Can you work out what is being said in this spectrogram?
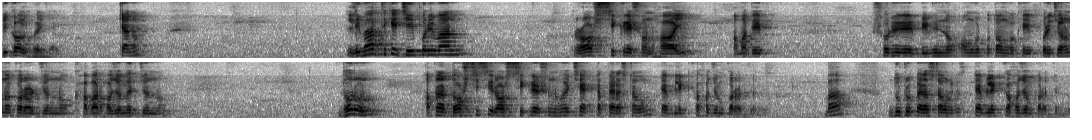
বিকল হয়ে যায়। কেন? লিভার থেকে যে পরিমাণ রস সিক্রেশন হয় আমাদের শরীরের বিভিন্ন অঙ্গ প্রত্যঙ্গকে পরিচালনা করার জন্য, খাবার হজমের জন্য, ধরুন আপনার দশ সিসি রস সিক্রেশন হয়েছে একটা প্যারাস্টামল ট্যাবলেটকে হজম করার জন্য বা দুটো প্যারাস্টামল ট্যাবলেটকে হজম করার জন্য।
